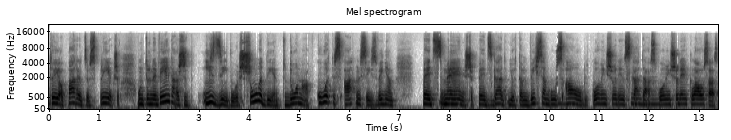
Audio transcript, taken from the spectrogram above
tu jau paredzi uz priekšu. Un tu nevienkārši izdzīvo šodien, tu domā, ko tas atnesīs viņam pēc mēneša, pēc gada, jo tam visam būs augļi, ko viņš šodien skatās, ko viņš šodien klausās,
